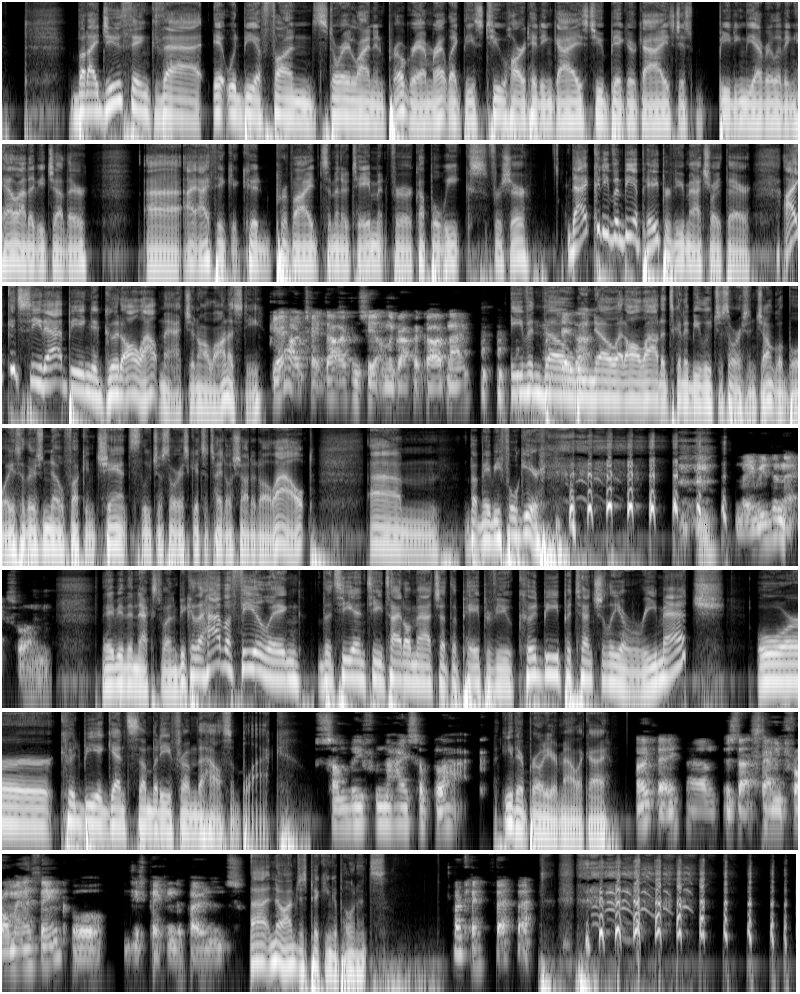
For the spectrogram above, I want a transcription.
But I do think that it would be a fun storyline and program, right? Like these two hard hitting guys, two bigger guys, just beating the ever living hell out of each other. Uh, I, I think it could provide some entertainment for a couple weeks for sure. That could even be a pay per view match right there. I could see that being a good all out match. In all honesty, Yeah, I'd take that. I can see it on the graphic card now. even though we that. know at all out it's going to be Luchasaurus and Jungle Boy, so there's no fucking chance Luchasaurus gets a title shot at all out. Um, but maybe full gear. Maybe the next one. maybe the next one because I have a feeling the TNT title match at the pay per view could be potentially a rematch or could be against somebody from the House of Black, Somebody from the House of Black. either Brody or Malachi. Okay. Um, is that stemmed from anything or just picking opponents? Uh, no, I'm just picking opponents. Okay, fair, fair.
